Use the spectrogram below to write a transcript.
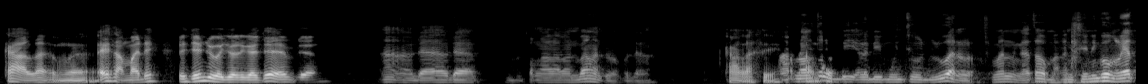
Kalah sama eh sama deh. Rhys James juga juara Liga Champion. ah udah udah pengalaman banget loh padahal Kalah sih. Arnold tuh lebih lebih muncul duluan loh. Cuman nggak tahu makin sini gue ngeliat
